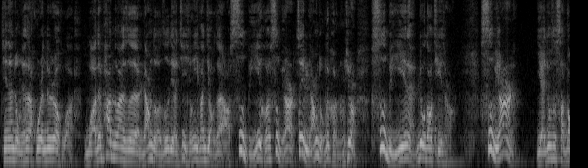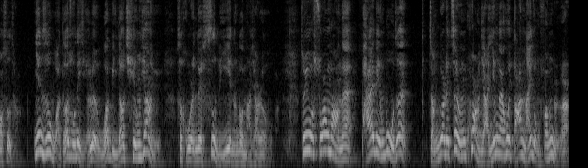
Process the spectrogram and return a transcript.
今天总决赛湖人对热火，我的判断是两者之间进行一番交战啊，四比一和四比二这两种的可能性，四比一呢六到七成，四比二呢也就是三到四成。因此我得出的结论，我比较倾向于是湖人队四比一能够拿下热火。至于说双方的排兵布阵，整个的阵容框架应该会打哪种风格？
